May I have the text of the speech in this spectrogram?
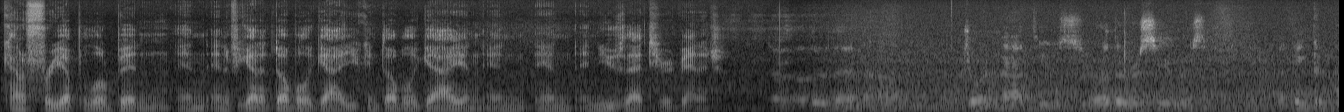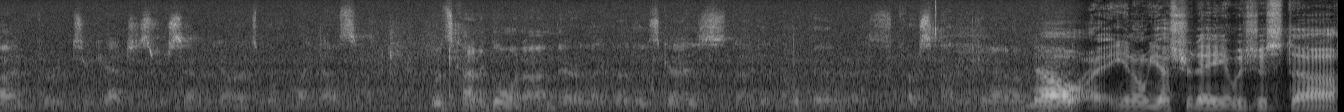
kind of free up a little bit. And, and, and if you got to double a guy, you can double a guy and, and, and, and use that to your advantage. Other than um, Jordan Matthews, your other receivers, Combined for two catches for seven yards, both by Nelson. What's kind of going on there? Like, are those guys not getting open, or is Carson not looking at them? No, uh, you know, yesterday it was just, uh,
